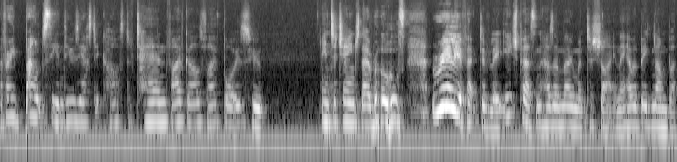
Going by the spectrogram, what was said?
a very bouncy, enthusiastic cast of ten, five girls, five boys who interchange their roles really effectively. Each person has a moment to shine. They have a big number,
